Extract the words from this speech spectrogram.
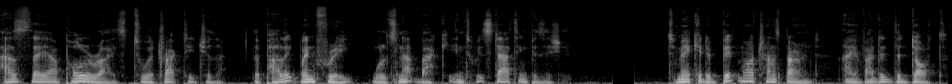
As they are polarized to attract each other, the pallet when free will snap back into its starting position. To make it a bit more transparent, I have added the dot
